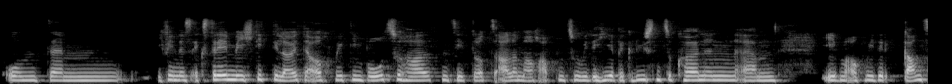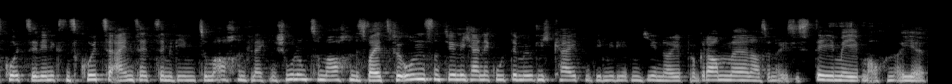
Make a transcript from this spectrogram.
Und ähm, ich finde es extrem wichtig, die Leute auch mit im Boot zu halten, sie trotz allem auch ab und zu wieder hier begrüßen zu können. Ähm, eben auch wieder ganz kurze, wenigstens kurze Einsätze mit ihnen zu machen, vielleicht eine Schulung zu machen. Das war jetzt für uns natürlich eine gute Möglichkeit, indem wir eben hier neue Programme, also neue Systeme, eben auch neue,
